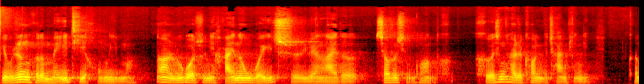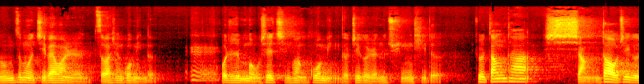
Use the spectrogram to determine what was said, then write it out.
有任何的媒体红利吗？那如果是你还能维持原来的销售情况？核心还是靠你的产品力，可能这么几百万人紫外线过敏的，嗯，或者是某些情况过敏的这个人的群体的，就是当他想到这个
